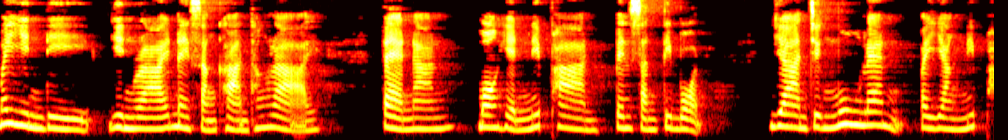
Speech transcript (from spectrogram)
ไม่ยินดี ยินร้ายในสังขารทั้งหลาย แต่นั้นมองเห็นนิพพานเป็นสันติบทญาณจึงมุ่งแล่นไปยังนิพพ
